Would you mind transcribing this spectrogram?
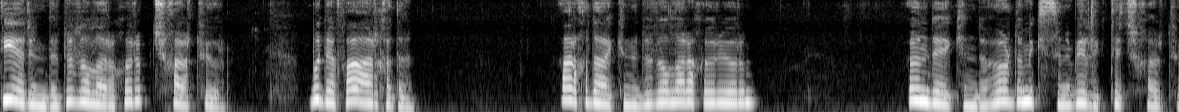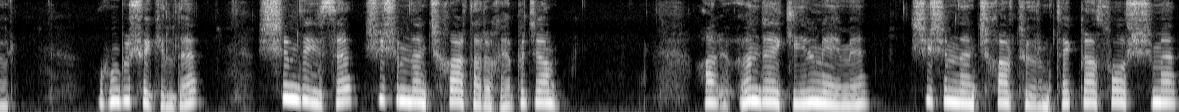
Diğerini de düz olarak örüp çıkartıyorum. Bu defa arkadan. Arkadakini düz olarak örüyorum. Öndekini de ördüm. ikisini birlikte çıkartıyorum. Bu şekilde. Şimdi ise şişimden çıkartarak yapacağım. Öndeki ilmeğimi şişimden çıkartıyorum. Tekrar sol şişime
